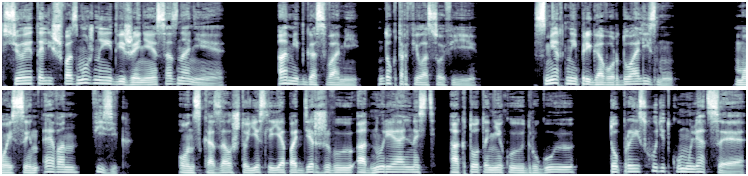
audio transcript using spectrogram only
все это лишь возможные движения сознания. Амид Гасвами, доктор философии. Смертный приговор дуализму. Мой сын Эван – физик. Он сказал, что если я поддерживаю одну реальность, а кто-то некую другую, то происходит кумуляция,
